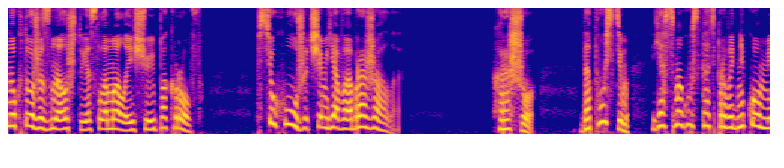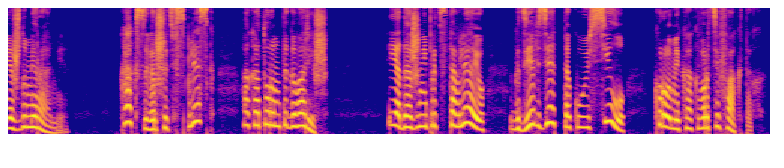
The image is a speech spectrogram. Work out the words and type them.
но кто же знал, что я сломала еще и покров? Все хуже, чем я воображала. Хорошо, Допустим, я смогу стать проводником между мирами. Как совершить всплеск, о котором ты говоришь? Я даже не представляю, где взять такую силу, кроме как в артефактах.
